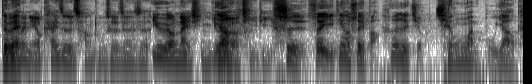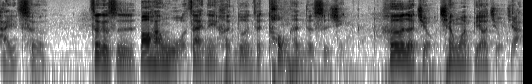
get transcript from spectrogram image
对不对？因为你要开这个长途车，真的是又要耐心又要体力。是，所以一定要睡饱。喝了酒千万不要开车，这个是包含我在内很多人最痛恨的事情。喝了酒千万不要酒驾。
